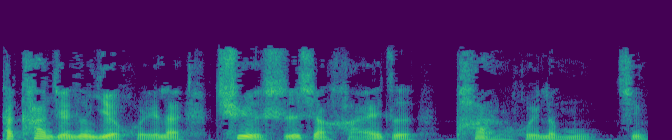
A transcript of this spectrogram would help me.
他看见润叶回来，确实像孩子盼回了母亲。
